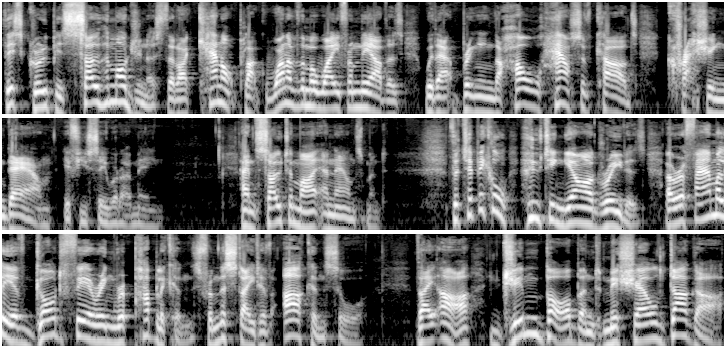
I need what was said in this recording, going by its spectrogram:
This group is so homogenous that I cannot pluck one of them away from the others without bringing the whole house of cards crashing down, if you see what I mean and so to my announcement. The typical hooting yard readers are a family of God fearing Republicans from the state of Arkansas. They are Jim Bob and Michelle Duggar,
